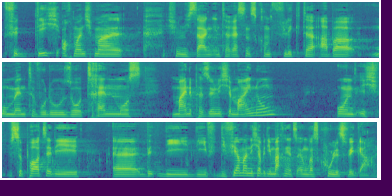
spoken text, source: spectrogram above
für dich auch manchmal, ich will nicht sagen Interessenskonflikte, aber Momente, wo du so trennen musst, meine persönliche Meinung und ich supporte die, äh, die, die, die Firma nicht, aber die machen jetzt irgendwas Cooles vegan.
